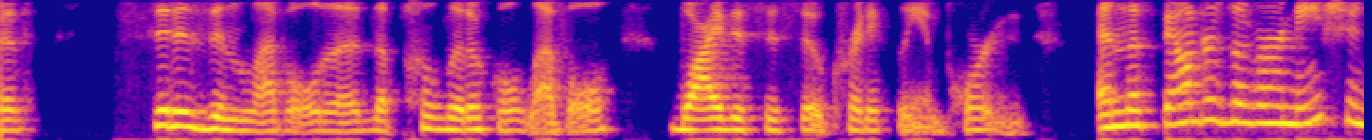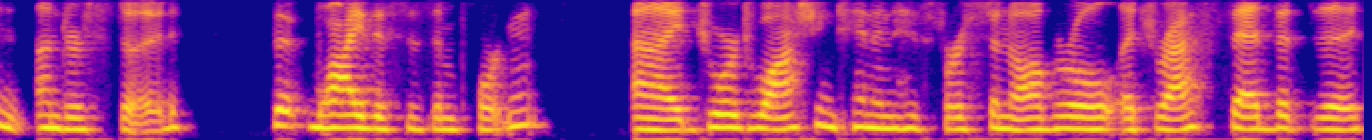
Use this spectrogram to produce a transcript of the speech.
of citizen level, the, the political level, why this is so critically important. And the founders of our nation understood that why this is important. Uh, George Washington, in his first inaugural address, said that the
